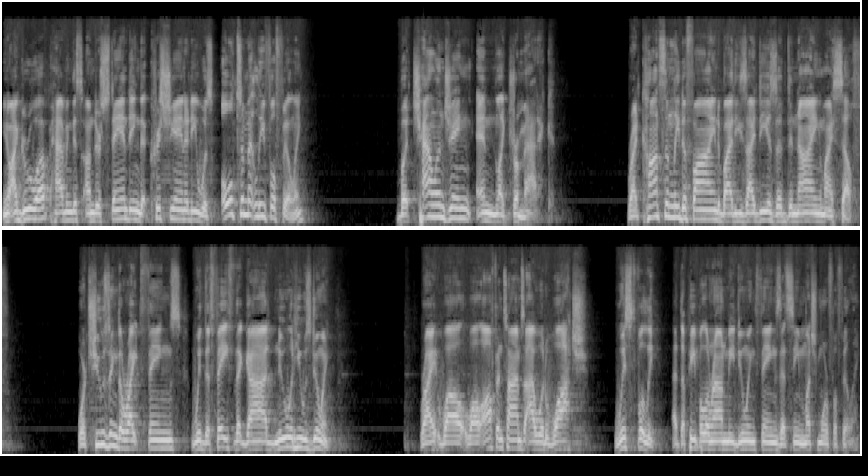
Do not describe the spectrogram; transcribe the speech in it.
You know, I grew up having this understanding that Christianity was ultimately fulfilling, but challenging and like dramatic, right? Constantly defined by these ideas of denying myself or choosing the right things with the faith that God knew what he was doing, right? While, while oftentimes I would watch wistfully at the people around me doing things that seem much more fulfilling,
